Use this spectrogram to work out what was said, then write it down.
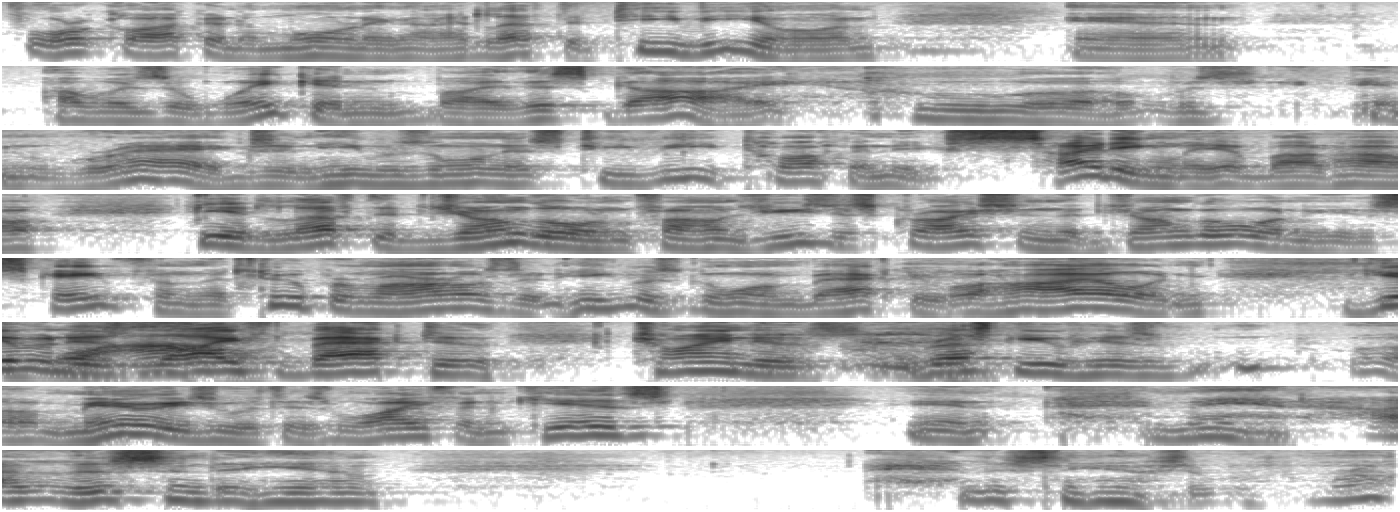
four o'clock in the morning, I had left the TV on, and I was awakened by this guy who uh, was in rags and he was on his TV talking excitingly about how he had left the jungle and found Jesus Christ in the jungle and he escaped from the Tupamaros and he was going back to Ohio and giving his life back to trying to rescue his uh, marriage with his wife and kids. And man, I listened to him. I him and said, Ron,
